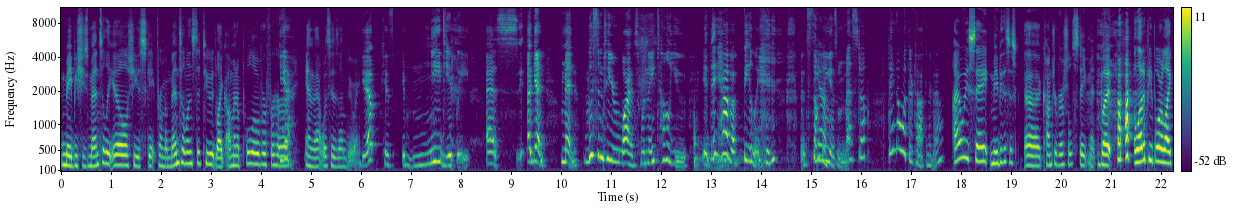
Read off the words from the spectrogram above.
Maybe she's mentally ill. She escaped from a mental institute. Like, I'm gonna pull over for her." Yeah. And that was his undoing. yep because immediately as again men listen to your wives when they tell you if they have a feeling that something is messed up they know what they're talking about I always say, maybe this is a controversial statement, but a lot of people are like,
